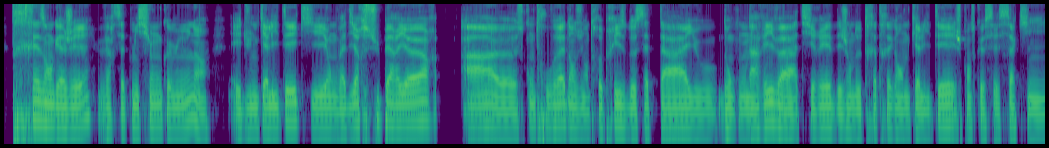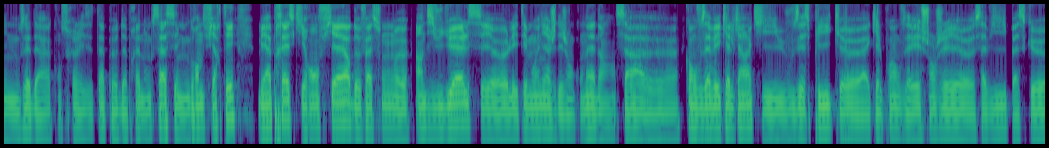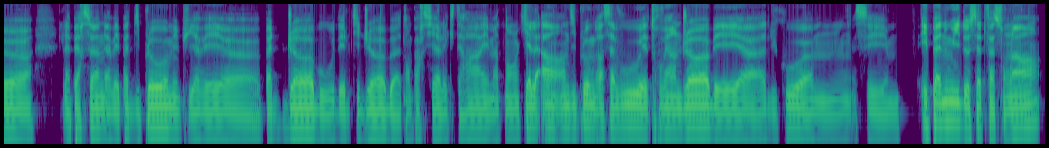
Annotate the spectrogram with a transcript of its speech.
très engagés vers cette mission commune et d'une qualité qui est, on va dire, supérieure à euh, ce qu'on trouverait dans une entreprise de cette taille. Ou... Donc on arrive à attirer des gens de très très grande qualité je pense que c'est ça qui nous aide à construire les étapes d'après. Donc ça c'est une grande fierté. Mais après ce qui rend fier de façon euh, individuelle c'est euh, les témoignages des gens qu'on aide. Hein. Ça quand vous avez quelqu'un qui vous explique à quel point vous avez changé sa vie parce que la personne n'avait pas de diplôme et puis avait euh, pas de job ou des petits jobs à temps partiel, etc. Et maintenant qu'elle a un diplôme grâce à vous et trouvé un job et euh, du coup euh, c'est épanoui de cette façon-là,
